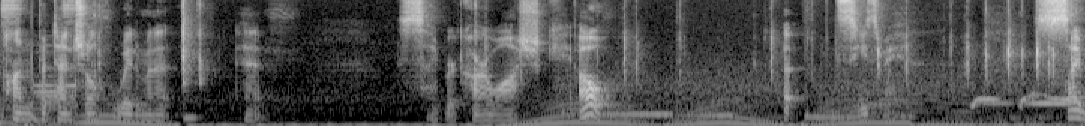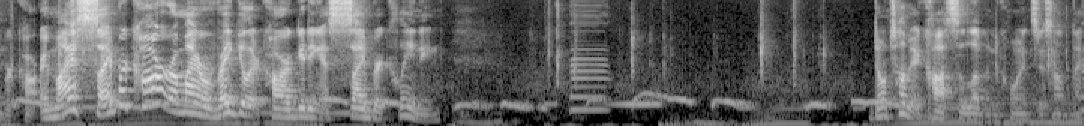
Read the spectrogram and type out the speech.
pun potential. Wait a minute. Eh. Cyber car wash. Oh. Uh, excuse me. Cyber car. Am I a cyber car or am I a regular car getting a cyber cleaning? Don't tell me it costs 11 coins or something.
